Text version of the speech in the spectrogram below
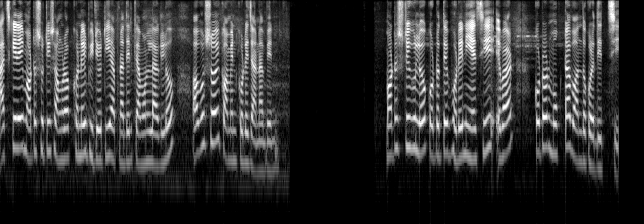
আজকের এই মটরশুঁটি সংরক্ষণের ভিডিওটি আপনাদের কেমন লাগল অবশ্যই কমেন্ট করে জানাবেন। মটরশুঁটিগুলো কোটোতে ভরে নিয়েছি, এবার কোটোর মুখটা বন্ধ করে দিচ্ছি।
